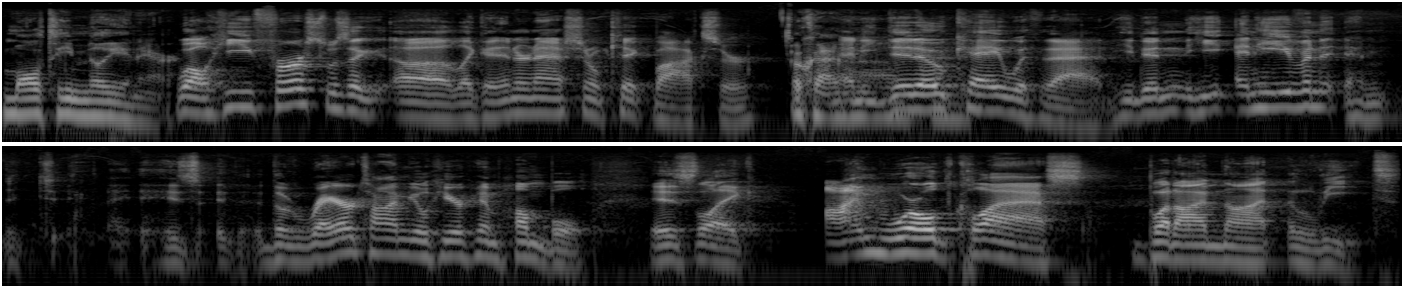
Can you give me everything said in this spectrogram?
multimillionaire. well, he first was a uh, like an international kickboxer. Okay. And he did okay with that. He didn't. He and he even and his the rare time you'll hear him humble is like I'm world class, but I'm not elite.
